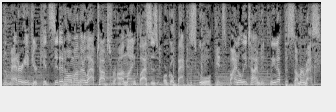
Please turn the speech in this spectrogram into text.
No matter if your kids sit at home on their laptops for online classes or go back to school, it's finally time to clean up the summer mess.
